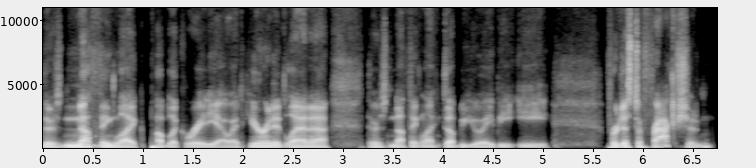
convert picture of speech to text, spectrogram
There's nothing like public radio. And here in Atlanta, there's nothing like WABE. For just a fraction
